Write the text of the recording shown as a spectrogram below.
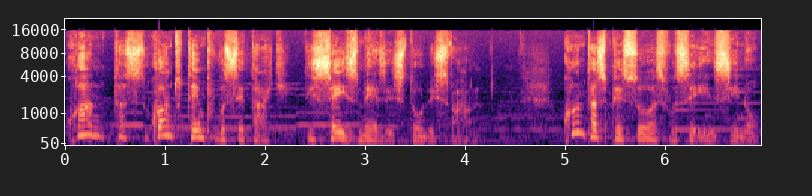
quantas, quanto tempo você está aqui? De seis meses estou no Isfahan. Quantas pessoas você ensinou?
